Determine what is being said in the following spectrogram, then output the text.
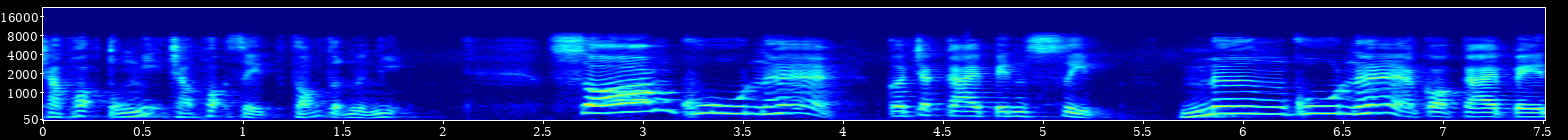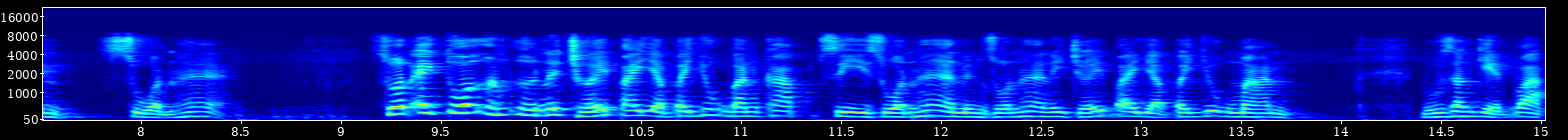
เฉพาะตรงนี้เฉพาะเศษสองส่วนหนึ่งนี้สองคูณห้าก็จะกลายเป็นสิบหนึ่งคูณห้าก็กลายเป็นส่วนห้าส่วนไอ้ตัวอื่นๆเนี่ยเฉยไปอย่าไปยุ่งมันครับสี่ส่วนห้าหนึ่งส่วนห้านี่เฉยไปอย่าไปยุ่งมัน หนูสังเกตว่า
